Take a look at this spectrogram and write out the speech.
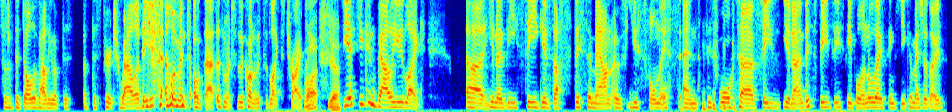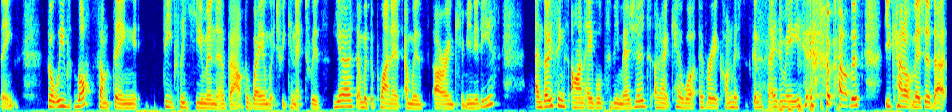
sort of the dollar value of this of the spirituality element of that as much as economists would like to try to. Right. Yeah. So yes, you can value like uh, you know, the sea gives us this amount of usefulness and this water feeds, you know, and this feeds these people and all those things. You can measure those things. But we've lost something deeply human about the way in which we connect with the earth and with the planet and with our own communities. And those things aren't able to be measured. I don't care what every economist is going to say to me about this. You cannot measure that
